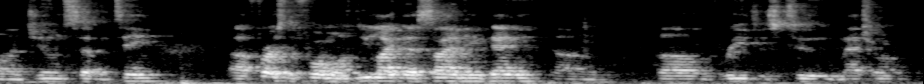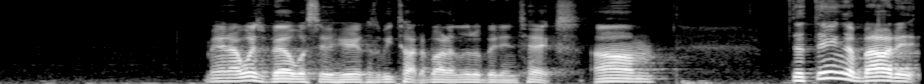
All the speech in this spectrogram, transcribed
on June 17th. Uh, first and foremost, do you like that signing, Danny, um, of Regis to Matchroom? Man, I wish Vel was still here because we talked about it a little bit in text. Um, the thing about it,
